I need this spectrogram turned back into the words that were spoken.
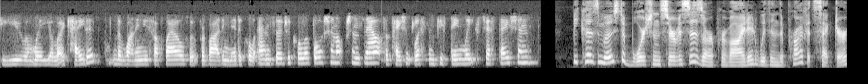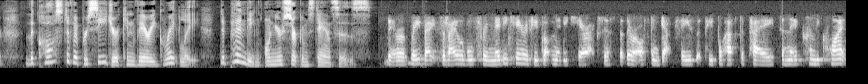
to you and where you're located. The one in New South Wales, we're providing medical and surgical abortion options now for patients less than 15 weeks gestation. Because most abortion services are provided within the private sector, the cost of a procedure can vary greatly depending on your circumstances. There are rebates available through Medicare if you've got Medicare access, but there are often gap fees that people have to pay, and there can be quite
